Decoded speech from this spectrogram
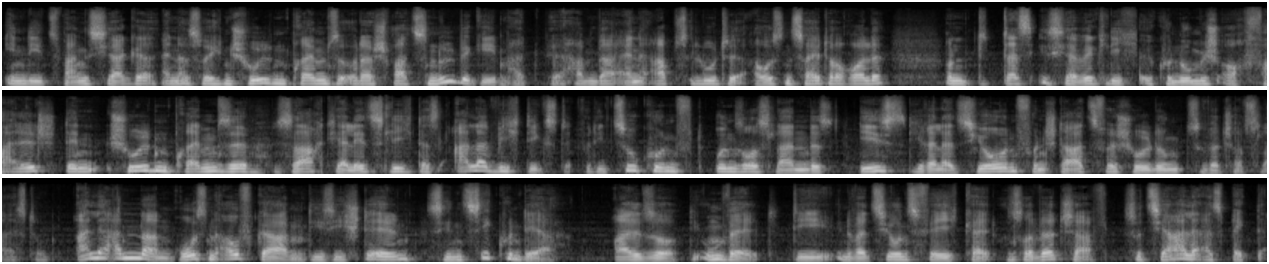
in die Zwangsjacke einer solchen Schuldenbremse oder schwarzen Null begeben hat. Wir haben da eine absolute Außenseiterrolle. Und das ist ja wirklich ökonomisch auch falsch, denn Schuldenbremse sagt ja letztlich, das Allerwichtigste für die Zukunft unseres Landes ist die Relation von Staatsverschuldung zu Wirtschaftsleistung. Alle anderen großen Aufgaben, die sich stellen, sind sekundär. Also die Umwelt, die Innovationsfähigkeit unserer Wirtschaft, soziale Aspekte,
